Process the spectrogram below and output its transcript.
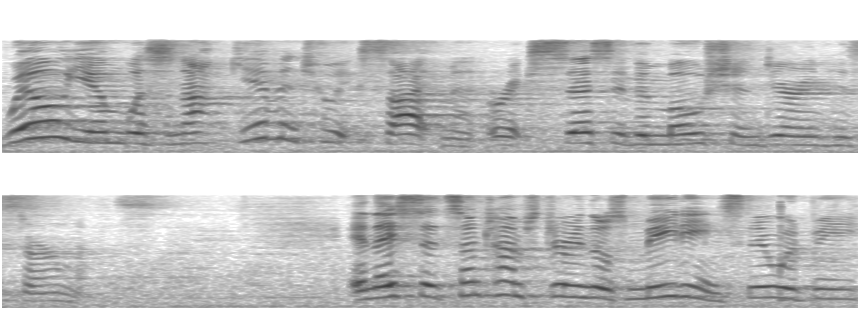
William was not given to excitement or excessive emotion during his sermons. And they said sometimes during those meetings there would be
